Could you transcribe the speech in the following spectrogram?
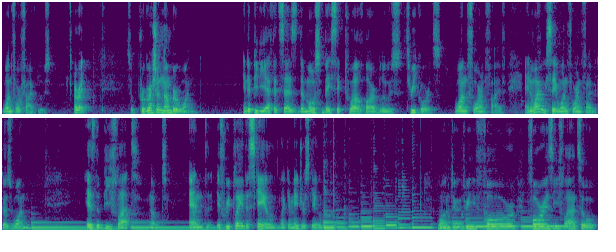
145 blues. All right, so progression number one in the PDF, it says the most basic 12 bar blues, three chords, one, four, and five. And why we say one, four, and five? Because one is the B flat note. And if we play the scale, like a major scale, one, two, three, four, four is E flat. So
